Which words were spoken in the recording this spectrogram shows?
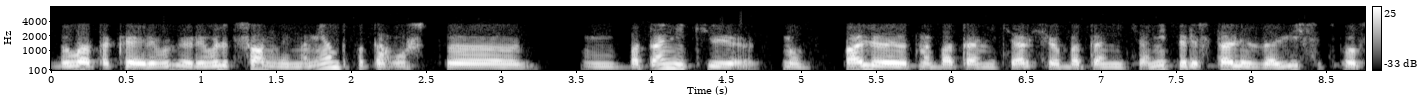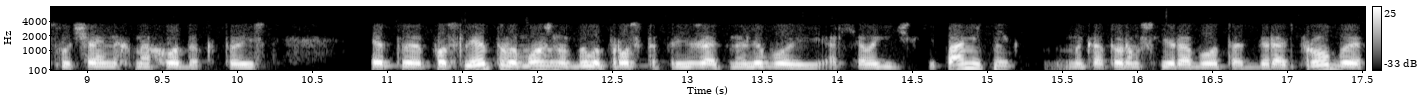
была такая революционный момент, потому что ботаники, ну, палеоэтноботаники, археоботаники, они перестали зависеть от случайных находок. То есть это, после этого можно было просто приезжать на любой археологический памятник, на котором шли работы, отбирать пробы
